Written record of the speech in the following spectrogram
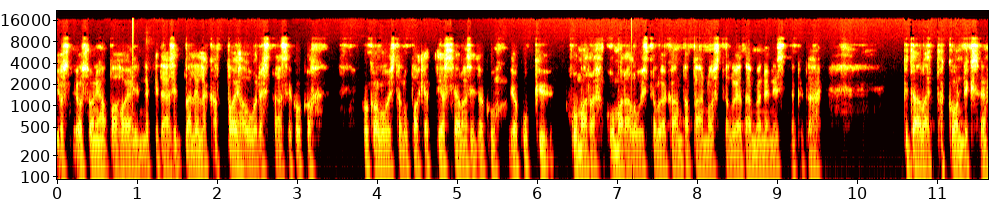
jos, jos on ihan pahoja, niin ne pitää sitten välillä katsoa ihan uudestaan se koko koko luistelupaketti, jos siellä on sitten joku, joku ky, kumara, kumaraluistelu ja kantapään nostelu ja tämmöinen, niin sitten pitää, pitää laittaa kondikseen.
